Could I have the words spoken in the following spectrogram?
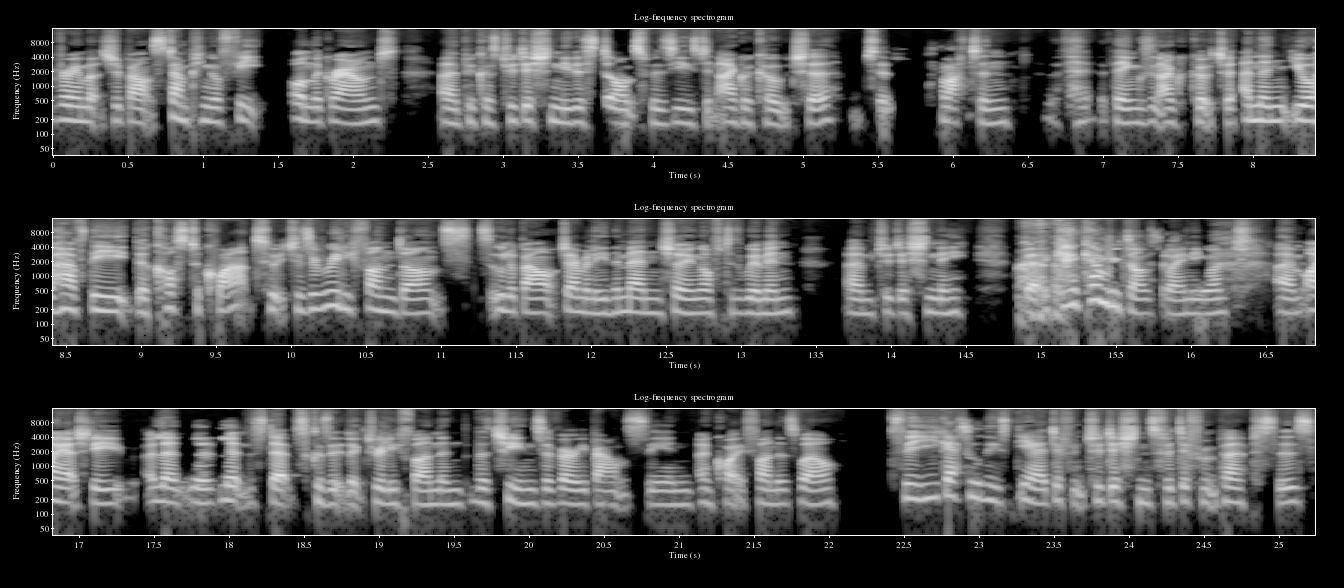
very much about stamping your feet on the ground, uh, because traditionally this dance was used in agriculture to flatten things in agriculture. And then you'll have the the Kost ar C'hoad, which is a really fun dance. It's all about generally the men showing off to the women. Um, traditionally, but it can, can, be danced by anyone. Um, I actually learnt the, learnt the steps because it looked really fun, and the tunes are very bouncy and, and quite fun as well. So you get all these, yeah, different traditions for different purposes.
